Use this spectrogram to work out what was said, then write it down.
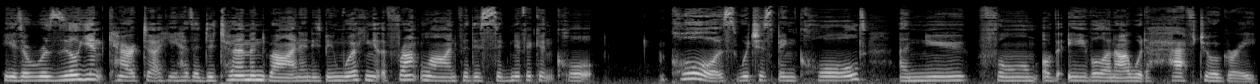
He is a resilient character, he has a determined mind, and he's been working at the front line for this significant cause which has been called a new form of evil, and I would have to agree.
